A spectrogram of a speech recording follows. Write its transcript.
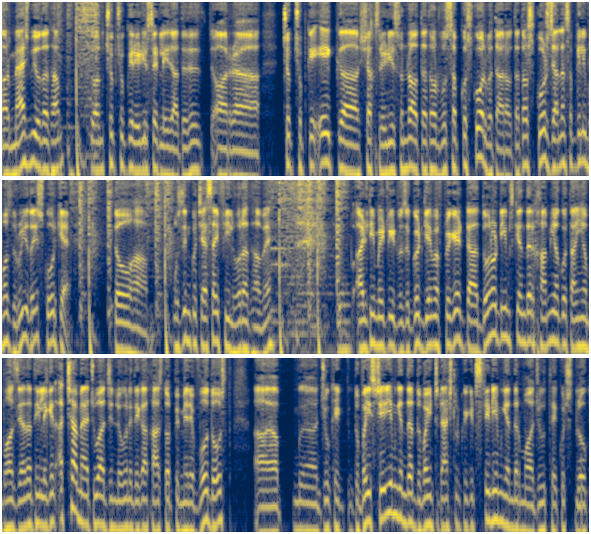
और मैच भी होता था तो हम छुप छुप के रेडियो सेट ले जाते थे और छुप छुप के एक शख्स रेडियो सुन रहा होता था और वो सबको स्कोर बता रहा होता था। और स्कोर जानना सबके लिए बहुत ज़रूरी होता है स्कोर क्या है? तो हाँ उस दिन कुछ ऐसा ही फील हो रहा था हमें। Ultimately it was a good game of cricket दोनों टीम्स के अंदर खामियाँ कोताहियाँ बहुत ज़्यादा थी लेकिन अच्छा मैच हुआ जिन लोगों ने देखा खासतौर पे मेरे वो दोस्त uh, जो कि दुबई स्टेडियम के अंदर दुबई इंटरनेशनल क्रिकेट स्टेडियम के अंदर मौजूद थे। कुछ लोग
